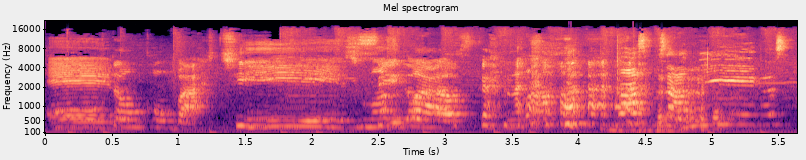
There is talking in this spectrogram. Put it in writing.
É... Então compartilhem, sigam o nosso canal. Nossos amigos.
